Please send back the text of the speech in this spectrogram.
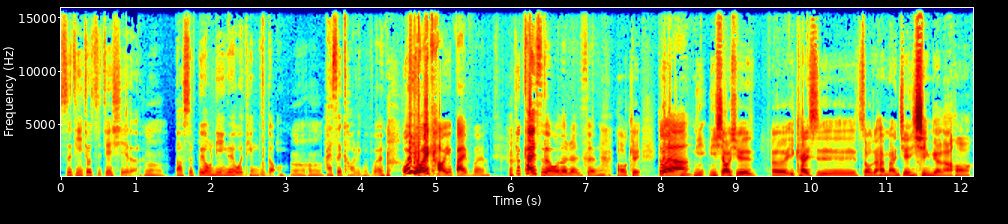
十题就直接写了。老师不用练，因为我听不懂。嗯哼还是考零分，我以为考一百分，就开始了我的人生。OK，对啊，你你小学呃一开始走的还蛮艰辛的啦哈，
